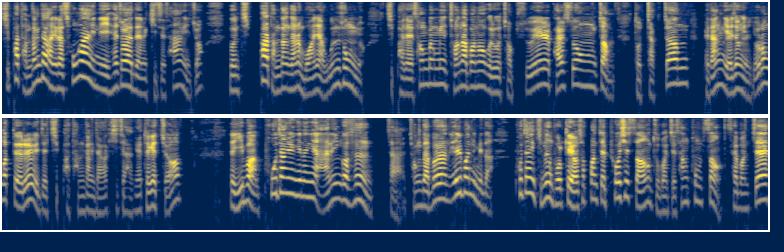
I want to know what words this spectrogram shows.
지파 담당자가 아니라 송하인이 해줘야 되는 기재 사항이죠. 그건 지파 담당자는 뭐하냐? 운송료. 지파자의 성명 및 전화번호 그리고 접수일, 발송점, 도착점, 배당 예정일 이런 것들을 이제 지파 담당자가 기재하게 되겠죠. 자, 2번 포장의 기능이 아닌 것은 자 정답은 1번입니다. 포장의 기능 볼게요. 첫 번째 표시성, 두 번째 상품성, 세 번째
